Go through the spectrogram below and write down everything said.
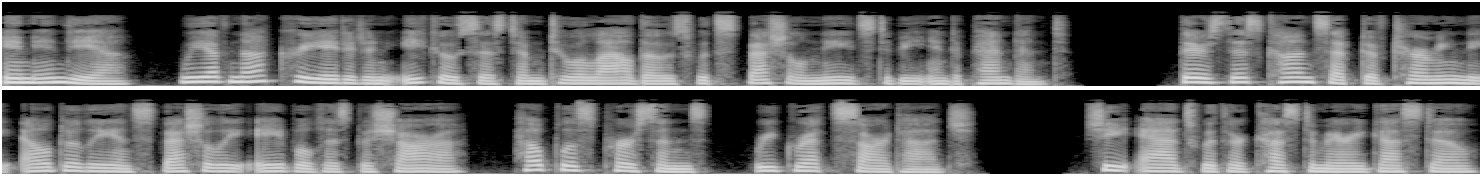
In India, we have not created an ecosystem to allow those with special needs to be independent. There's this concept of terming the elderly and specially abled as bashara, helpless persons, regrets Sartaj. She adds with her customary gusto,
